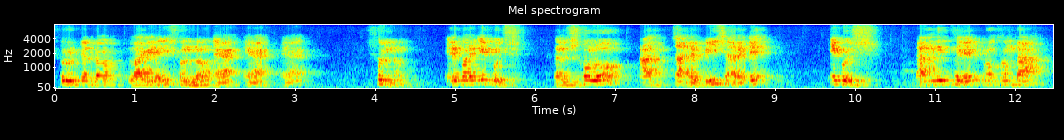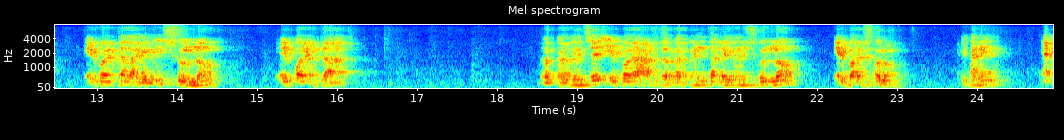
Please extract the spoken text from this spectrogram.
শুরুটা লাগে নেই, শূন্য, এক এক এক, শূন্য। এরপরে একুশ, তাহলে ষোলো আর চারে বিশ আর একে একুশ। ডান দিক থেকে প্রথমটা এরপরেরটা লাগেনি শূন্য। এরপরেরটা দরকার হয়েছে। এরপরে আট দরকার হয়নি, তাহলে এখানে শূন্য, এরপরে ষোলো। এখানে এক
